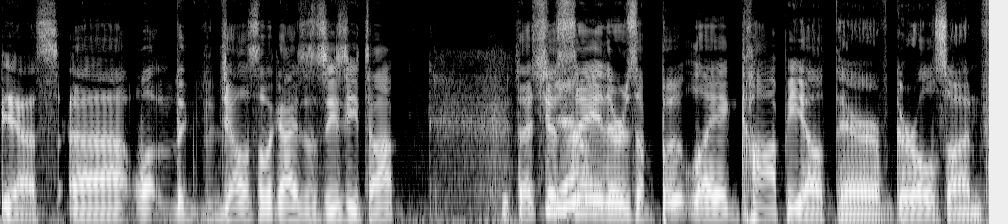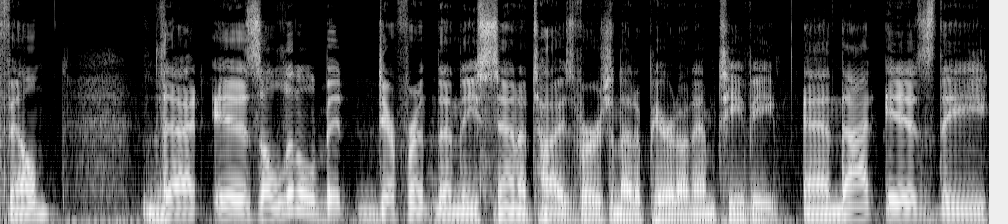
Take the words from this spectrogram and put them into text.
Yes. Uh, well, the, jealous of the guys with ZZ Top. Let's just Yeah. say there's a bootleg copy out there of Girls on Film that is a little bit different than the sanitized version that appeared on MTV, and that is the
